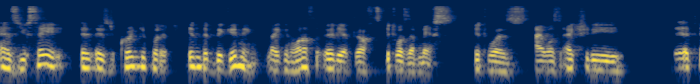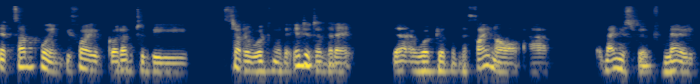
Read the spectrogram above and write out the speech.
as you say, as you correctly put it, in the beginning, like in one of the earlier drafts, it was a mess. It was, I was actually, at, at some point, before I got onto the, started working with the editor that I, that I worked with in the final uh, manuscript, Mary,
